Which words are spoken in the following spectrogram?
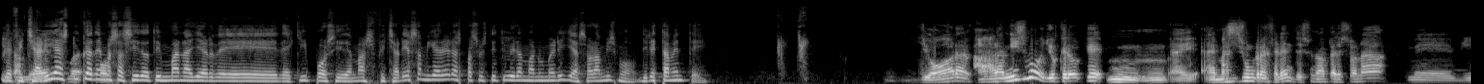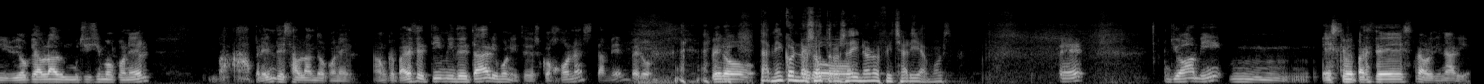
y ¿Le también, ficharías tú, que además has sido team manager de, de equipos y demás, ficharías a Miguel Eras para sustituir a Manu Merillas ahora mismo, directamente? Yo ahora, ahora mismo, yo creo que, mm, mm, eh, además es un referente, es una persona, me, yo que he hablado muchísimo con él, aprendes hablando con él, aunque parece tímido y tal, y bueno, y te descojonas también, pero, pero También con pero- nosotros, ¿eh? Y no nos ficharíamos. Eh, yo a mí mm, es que me parece extraordinario.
